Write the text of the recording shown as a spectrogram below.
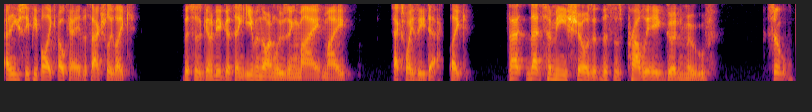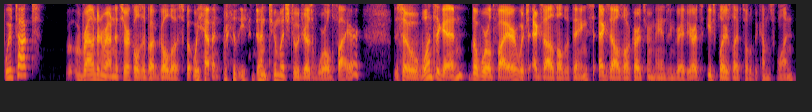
and you see people like, okay, this actually like this is going to be a good thing, even though I'm losing my my XYZ deck. Like that that to me shows that this is probably a good move. So we've talked round and round in circles about Golos, but we haven't really done too much to address Worldfire. So once again, the Worldfire, which exiles all the things, exiles all cards from hands and graveyards. Each player's life total becomes one.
